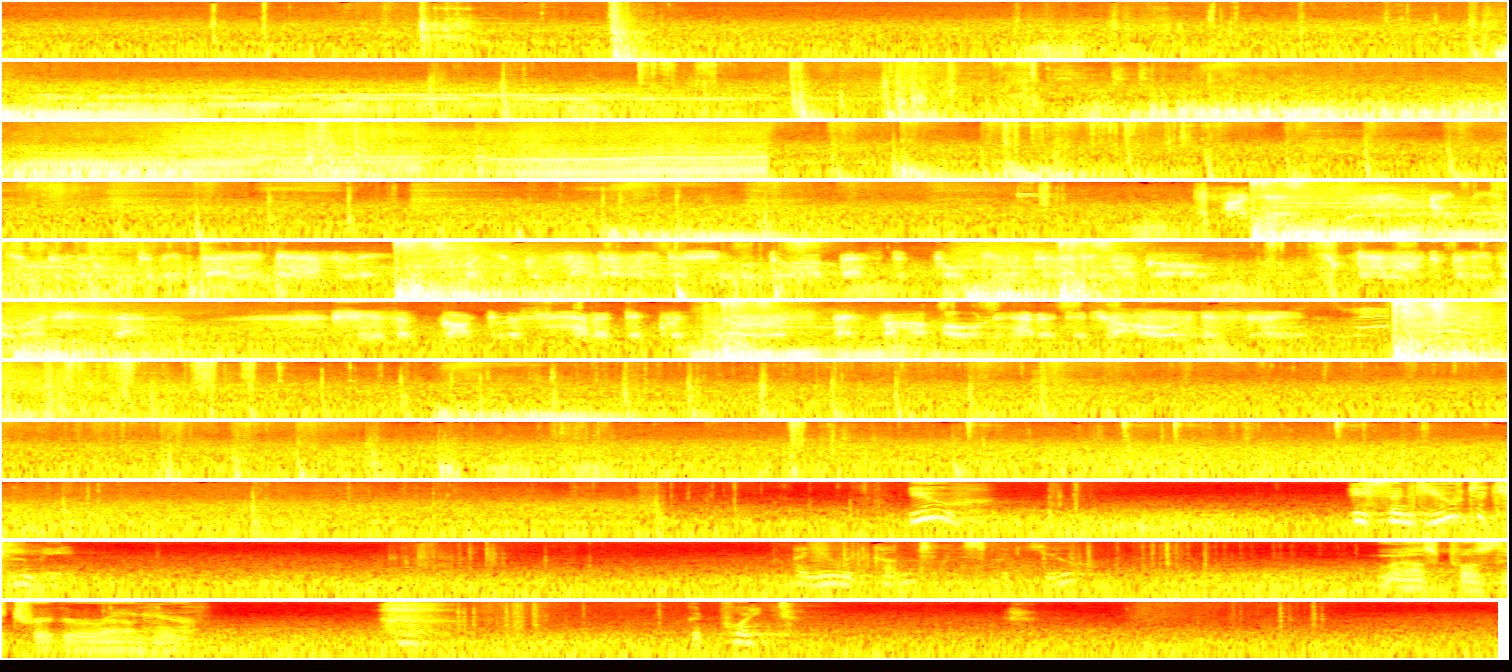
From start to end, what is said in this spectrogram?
Confront Amita, she will do her best to talk you into letting her go. You cannot believe a word she says. She is a godless heretic with no respect for her own heritage, her own history. You. He sent you to kill me. I knew it'd come to this, but you? Who else pulls the trigger around here? Good point.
